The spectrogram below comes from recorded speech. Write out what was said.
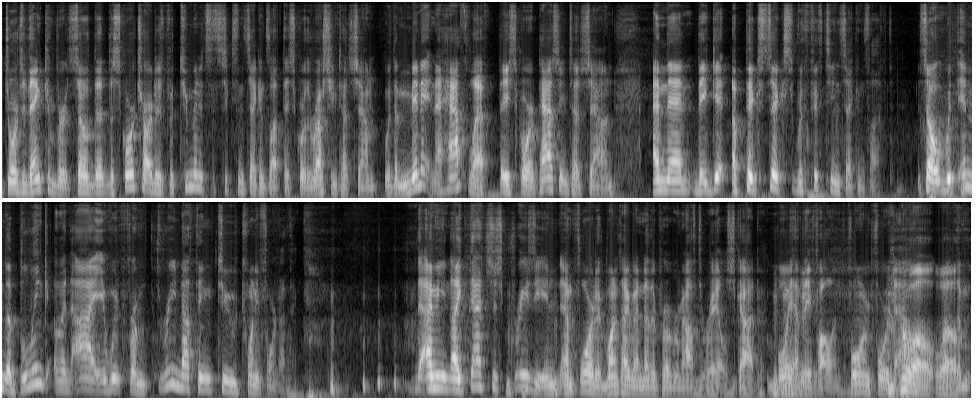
Georgia then converts. So the, the score chart is with two minutes and 16 seconds left, they score the rushing touchdown. With a minute and a half left, they score a passing touchdown. And then they get a pick six with 15 seconds left. So within the blink of an eye, it went from three nothing to twenty four nothing. I mean, like that's just crazy. And, and Florida, want to talk about another program off the rails? God, boy, have they fallen. Four and four now. Well, well. the-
